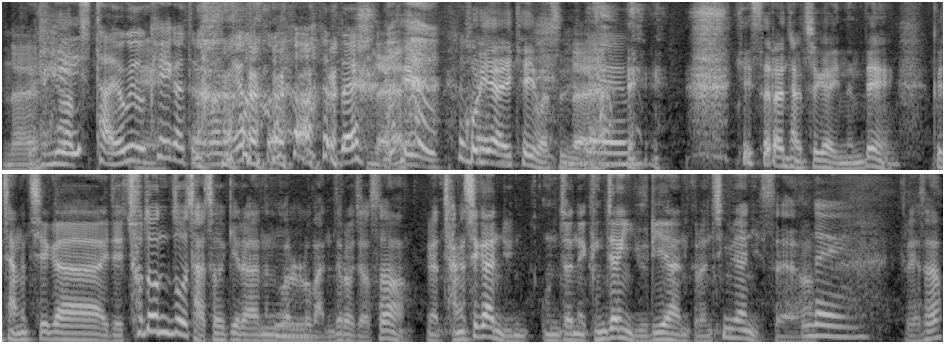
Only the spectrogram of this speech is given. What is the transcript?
네. 네. KSTAR 여기도 네. K가 들어가네요. 네. 네. 코리아의 K 맞습니다. 네. KSTAR라는 장치가 있는데 그 장치가 이제 초전도 자석이라는 걸로 음. 만들어져서 그냥 장시간 유- 운전에 굉장히 유리한 그런 측면이 있어요. 네. 그래서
